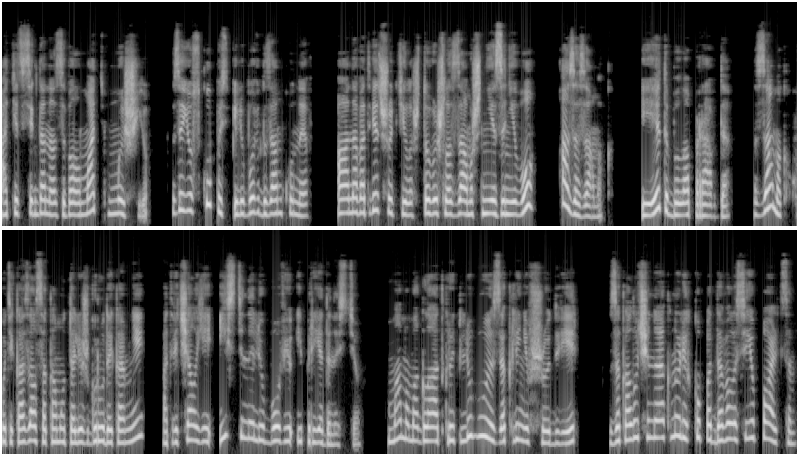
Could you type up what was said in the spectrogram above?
Отец всегда называл мать мышью за ее скупость и любовь к замку Нев, а она в ответ шутила, что вышла замуж не за него, а за замок. И это была правда. Замок, хоть и казался кому-то лишь грудой камней, отвечал ей истинной любовью и преданностью. Мама могла открыть любую заклинившую дверь, заколоченное окно легко поддавалось ее пальцам.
